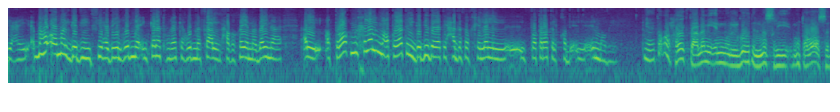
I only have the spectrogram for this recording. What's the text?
يعني ما هو ما الجديد في هذه الهدنة؟ إن كانت هناك هدنة فعلا حقيقية ما بين الأطراف من خلال المعطيات الجديدة التي حدثت خلال الفترات الماضية؟ يعني طبعا حضرتك تعلمي إنه الجهد المصري متواصل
